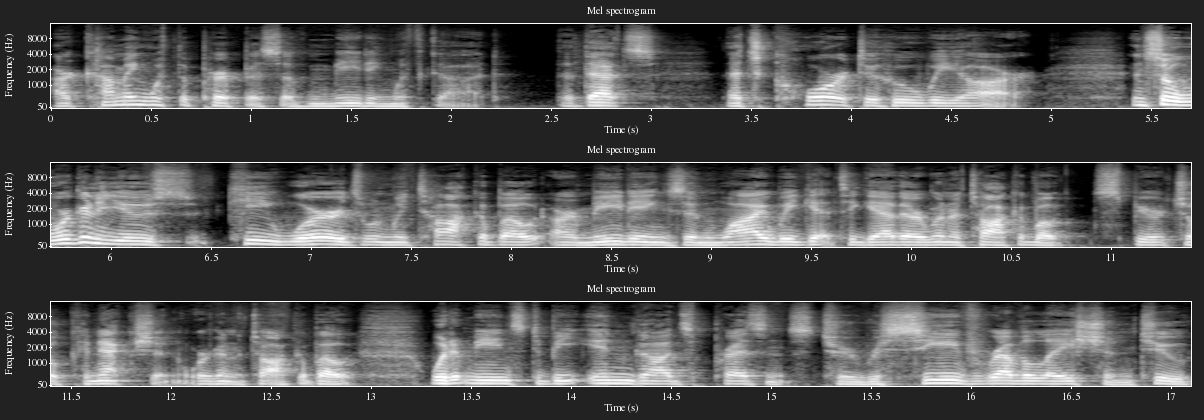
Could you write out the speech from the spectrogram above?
are coming with the purpose of meeting with God. That that's, that's core to who we are. And so we're going to use key words when we talk about our meetings and why we get together. We're going to talk about spiritual connection. We're going to talk about what it means to be in God's presence, to receive revelation, to,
